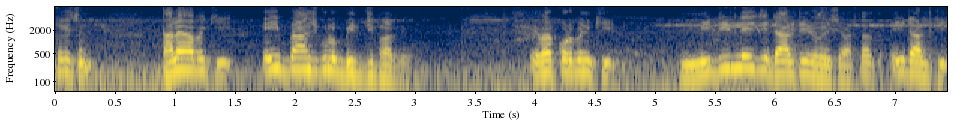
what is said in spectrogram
দেখেছেন? তাহলে হবে কি, এই ব্রাঞ্চগুলো বৃদ্ধি পাবে। এবার করবেন কি মিডিলে যে ডালটি রয়েছে, অর্থাৎ এই ডালটি,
